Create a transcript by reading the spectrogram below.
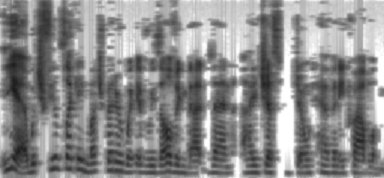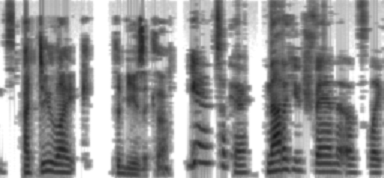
Yeah, which feels like a much better way of resolving that than I just don't have any problems. I do like the music though. Yeah, it's okay. Not a huge fan of like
